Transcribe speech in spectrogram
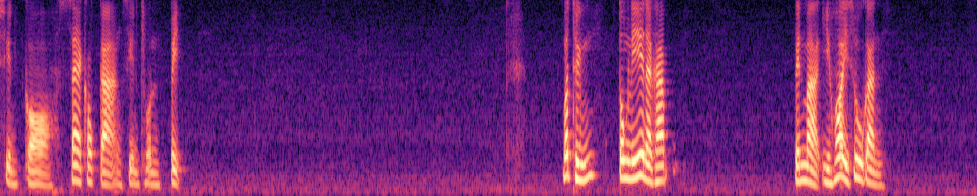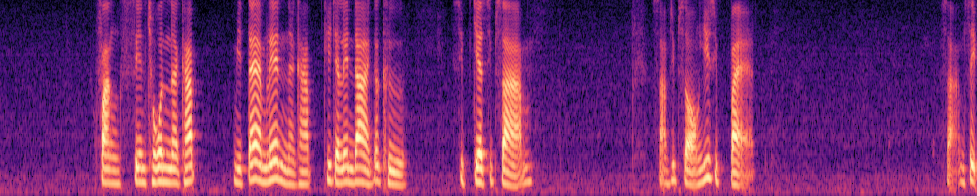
เซียนกอแทรกเข้ากลางเซียนชนปิด มาถึงตรงนี้นะครับ เป็นหมากอีห้อยสู้กัน ฝั่งเซียนชนนะครับ มีแต้มเล่นนะครับ ที่จะเล่นได้ก็คือ 17 13 32 28 30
